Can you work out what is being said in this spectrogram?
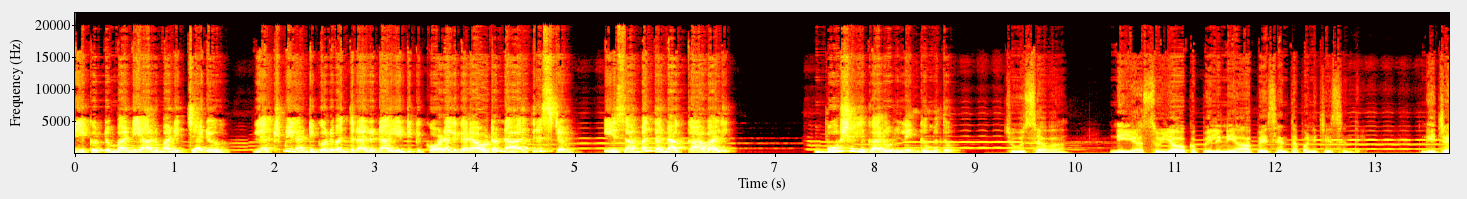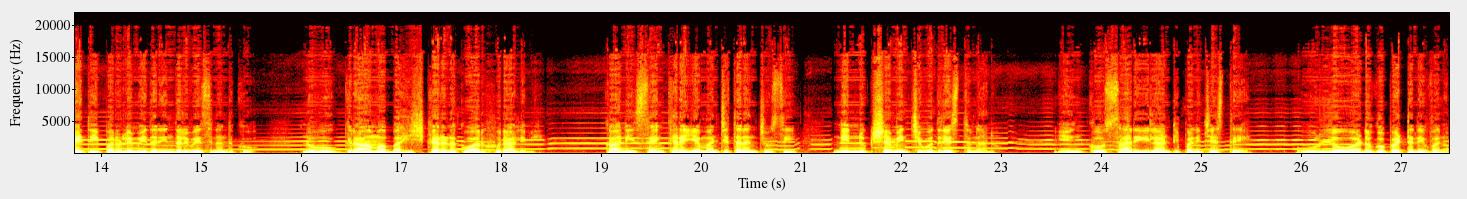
నీ కుటుంబాన్ని అనుమానించారు. లక్ష్మి లాంటి గుణవంతురాలు నా ఇంటికి కోడలుగా రావడం నా అదృష్టం. ఈ సంబంధం నాకు కావాలి. భూషయ్య గారు లింగమ్మతో చూశావా? నీ అసూయ ఒక పెళ్ళిని ఆపేసేంత పనిచేసింది నిజాయితీ పరుల మీద నిందలు వేసినందుకు నువ్వు గ్రామ బహిష్కరణకు అర్హురాలివి. కాని శంకరయ్య మంచితనం చూసి నిన్ను క్షమించి వదిలేస్తున్నాను. ఇంకోసారి ఇలాంటి పని చేస్తే ఊళ్ళో అడుగు పెట్టనివ్వను.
